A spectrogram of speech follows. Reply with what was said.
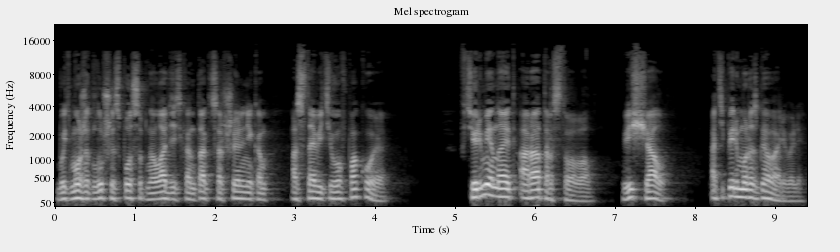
Быть может, лучший способ наладить контакт с отшельником – оставить его в покое. В тюрьме Найт ораторствовал, вещал, а теперь мы разговаривали.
